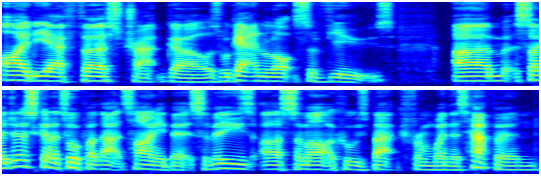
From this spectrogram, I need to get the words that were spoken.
IDF thirst trap girls were getting lots of views. Um, so just going to talk about that tiny bit. So these are some articles back from when this happened.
